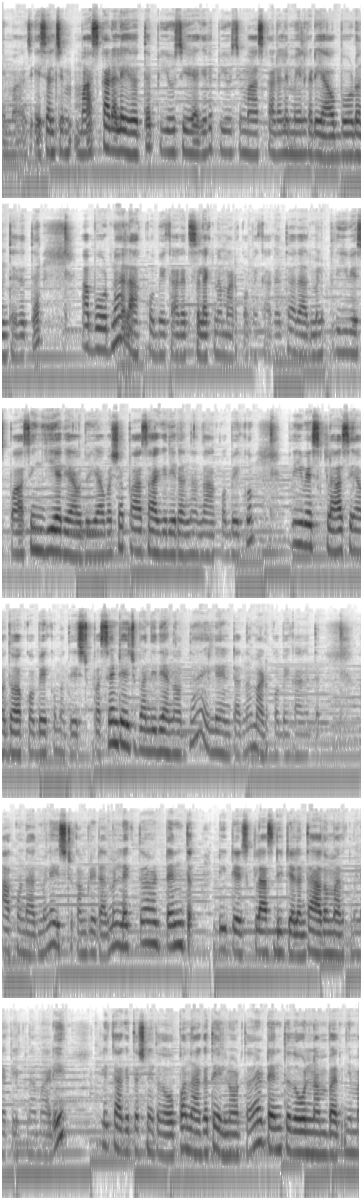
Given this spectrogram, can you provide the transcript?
ನಿಮ್ಮ ಎಸ್ ಎಲ್ ಸಿ ಮಾರ್ಕ್ಸ್ ಕಾರ್ಡಲ್ಲೇ ಇರುತ್ತೆ ಪಿ ಯು ಸಿ ಆಗಿದೆ ಪಿ ಯು ಸಿ ಮಾರ್ಕ್ಸ್ ಕಾರ್ಡಲ್ಲೇ ಮೇಲ್ಗಡೆ ಯಾವ ಬೋರ್ಡ್ ಅಂತ ಇರುತ್ತೆ, ಆ ಬೋರ್ಡ್ನ ಅಲ್ಲಿ ಹಾಕ್ಕೋಬೇಕಾಗತ್ತೆ ಸೆಲೆಕ್ಟ್ನ ಮಾಡ್ಕೋಬೇಕಾಗತ್ತೆ. ಅದಾದಮೇಲೆ ಪ್ರೀವಿಯಸ್ ಪಾಸಿಂಗ್ ಇಯರ್ ಯಾವುದು, ಯಾವ ವರ್ಷ ಪಾಸ್ ಆಗಿದ್ದೀರ ಅನ್ನೋದನ್ನ ಹಾಕೋಬೇಕು ಪ್ರೀವಿಯಸ್ ಕ್ಲಾಸ್ ಯಾವುದು ಹಾಕೋಬೇಕು ಮತ್ತು ಎಷ್ಟು ಪರ್ಸೆಂಟೇಜ್ ಬಂದಿದೆ ಅನ್ನೋದನ್ನ ಇಲ್ಲಿ ಎಂಟರ್ನ ಮಾಡ್ಕೋಬೇಕಾಗುತ್ತೆ. ಹಾಕೊಂಡಾದ್ಮೇಲೆ ಇಷ್ಟು ಕಂಪ್ಲೀಟ್ ಆದಮೇಲೆ next tenth details class detail ಅಂತ ಆರೋ ಮಾರ್ಕ್ ಮೇಲೆ ಕ್ಲಿಕ್ನ ಮಾಡಿ. ಕ್ಲಿಕ್ ಆಗಿದ ತಕ್ಷಣ ಇದು ಓಪನ್ ಆಗುತ್ತೆ. ಇಲ್ಲಿ ನೋಡ್ತಾರೆ ಟೆಂತ್ ರೋಲ್ ನಂಬರ್ ನಿಮ್ಮ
